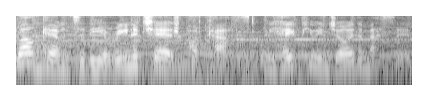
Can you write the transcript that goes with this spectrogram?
Welcome to the Arena Church podcast. We hope you enjoy the message.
